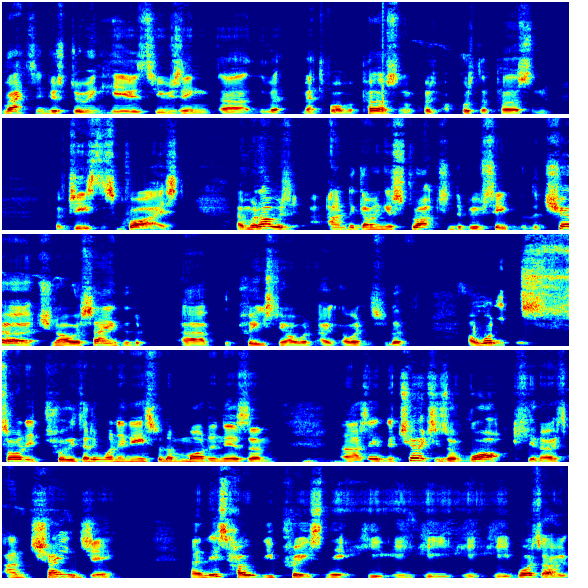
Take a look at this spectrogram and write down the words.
Ratzinger's doing here is using uh, the metaphor of a person, of course, of course, the person of Jesus Christ. And when I was undergoing instruction to be received into the church, and I was saying to the, uh, the priest, you know, I went, I, I sort of, I wanted the solid truth. I didn't want any sort of modernism. And I was saying the church is a rock, you know, it's unchanging. And this holy priest, he he he he, he was a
